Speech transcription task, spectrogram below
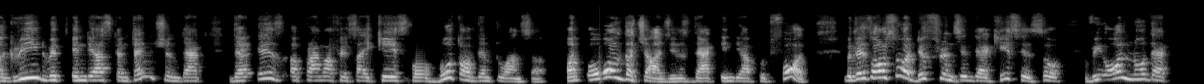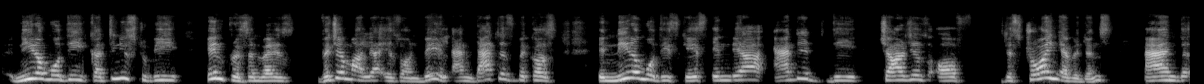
agreed with India's contention that there is a prima facie case for both of them to answer on all the charges that India put forth. But there's also a difference in their cases. So we all know that Nirav Modi continues to be in prison, whereas Vijay Mallya is on bail. And that is because in Nirav Modi's case, India added the charges of destroying evidence and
